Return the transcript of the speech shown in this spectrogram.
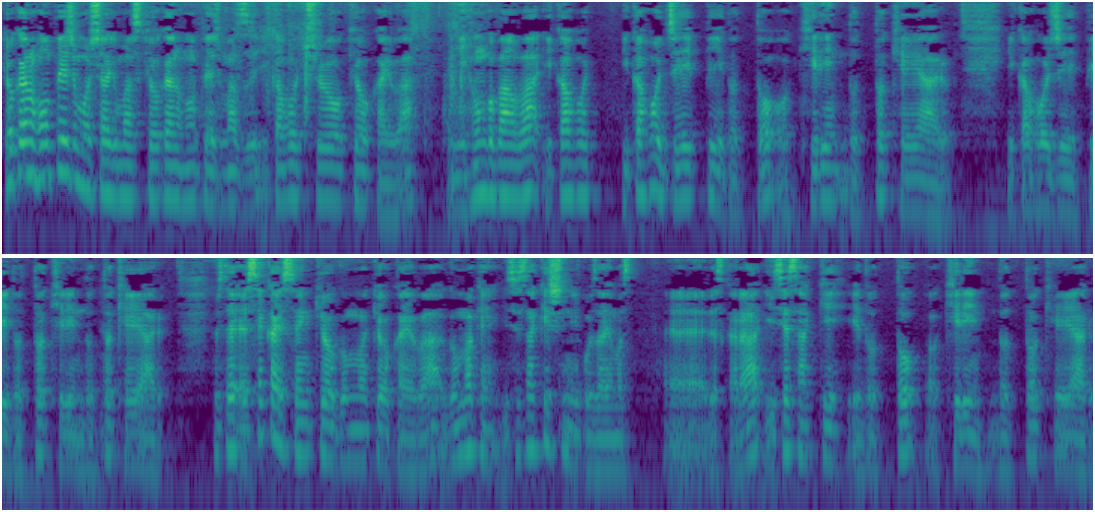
教会のホームページ申し上げます。教会のホームページ、まず、伊香保中央教会は、日本語版は、伊香保、伊香保 jp.kirin.kr、伊香保 jp.kirin.kr、そして、世界選挙群馬協会は、群馬県伊勢崎市にございます。えーですから、伊勢崎 .kirin.kr、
